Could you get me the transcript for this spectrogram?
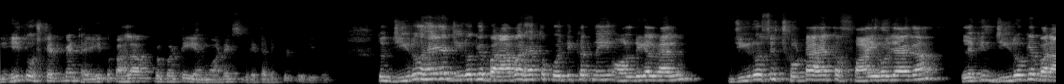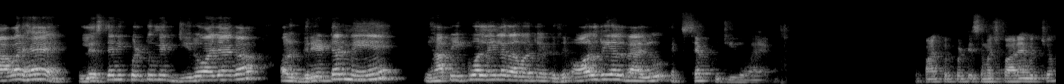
यही तो स्टेटमेंट है, यही तो पहला प्रॉपर्टी है mod x greater equal to zero तो ज़ीरो है या ज़ीरो के बराबर है तो कोई दिक्कत नहीं ऑल रियल वैल्यू ज़ीरो से छोटा है तो फाइव हो जाएगा। लेकिन ज़ीरो के बराबर है लेस देन इक्वल टू में एक ज़ीरो आ जाएगा और ग्रेटर में यहाँ पे इक्वल नहीं लगा हुआ तो all real value except zero आएगा। तो पाँच प्रॉपर्टी समझ पा रहे हैं बच्चों?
